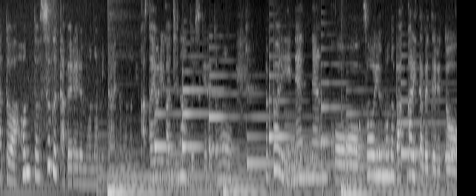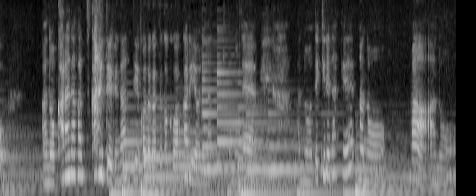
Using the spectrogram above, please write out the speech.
あとは本当すぐ食べれるものみたいなものに偏りがちなんですけれどもやっぱり年々こうそういうものばっかり食べてるとあの体が疲れているなっていうことがすごく分かるようになってきたのであのできるだけあのまああの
